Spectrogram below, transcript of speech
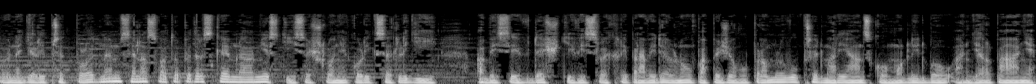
V neděli předpolednem se na svatopetrském náměstí sešlo několik set lidí, aby si v dešti vyslechli pravidelnou papežovu promluvu před mariánskou modlitbou Anděl Páně.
